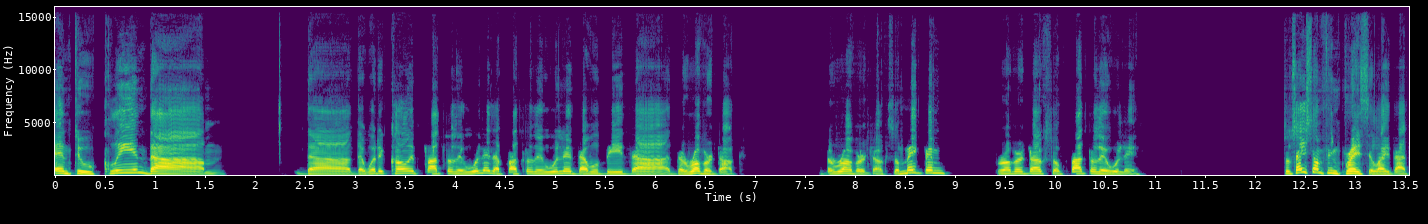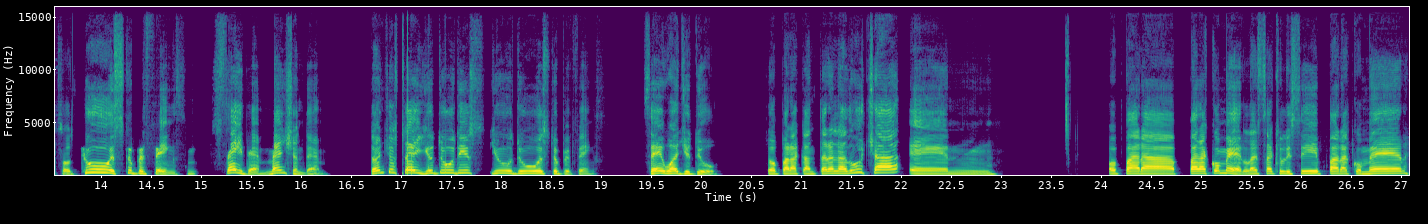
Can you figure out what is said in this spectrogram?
and to clean the um, the the what do you call it? Pato de hule. The pato de hule. That would be the the rubber duck. The rubber duck. So make them rubber ducks or pato de hule. So say something crazy like that. So two stupid things. Say them. Mention them. Don't just say you do this. You do stupid things. Say what you do. So para cantar en la ducha and o para para comer. Let's actually see para comer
